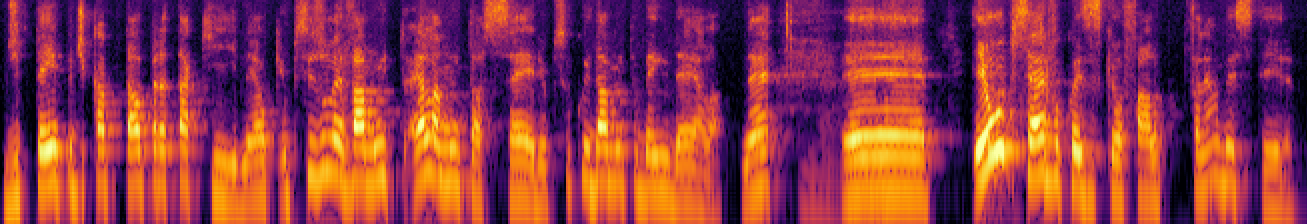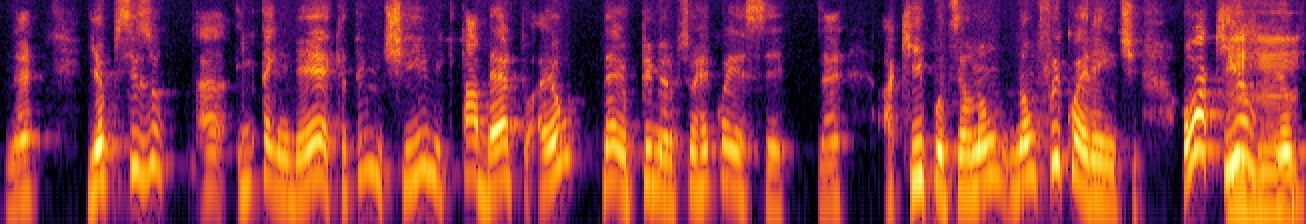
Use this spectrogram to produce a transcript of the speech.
de tempo, de capital para estar tá aqui, né? Eu preciso levar muito, ela muito a sério, eu preciso cuidar muito bem dela, né? É. É, eu observo coisas que eu falo, falei uma besteira, né? E eu preciso uh, entender que eu tenho um time que está aberto. Eu, né, eu primeiro preciso reconhecer, né? Aqui, putz, eu não, não fui coerente. Ou aqui uhum. eu, eu,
